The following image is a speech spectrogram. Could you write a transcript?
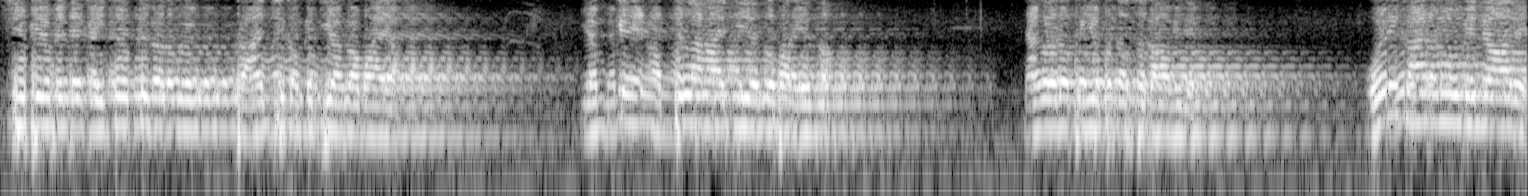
സി പി എമ്മിന്റെ കൈക്കോട്ടുകടവ് ബ്രാഞ്ച് കമ്മിറ്റി അംഗമായ എം കെ അബ്ദുള്ള ഹാജി എന്ന് പറയുന്ന ഞങ്ങളുടെ പ്രിയപ്പെട്ട സഖാവിന് ഒരു കാരണവുമില്ലാതെ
